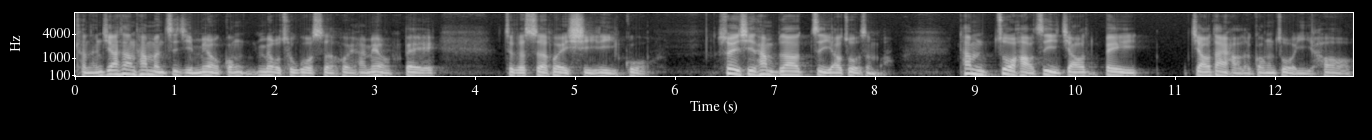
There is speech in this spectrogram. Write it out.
可能加上他们自己没有工，没有出过社会，还没有被这个社会洗礼过，所以其实他们不知道自己要做什么。他们做好自己交被交代好的工作以后。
